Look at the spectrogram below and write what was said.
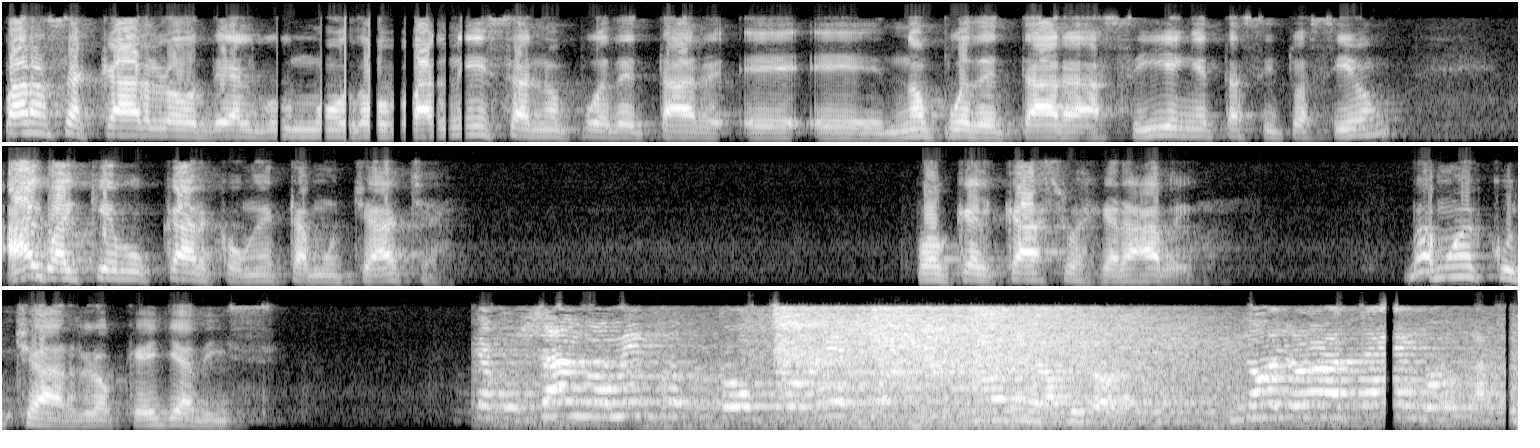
para sacarlo de algún modo. Vanessa no puede estar, eh, eh, no puede estar así en esta situación. Algo hay que buscar con esta muchacha, porque el caso es grave. Vamos a escuchar lo que ella dice. Acusando a mí por, No, yo no la tengo, la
